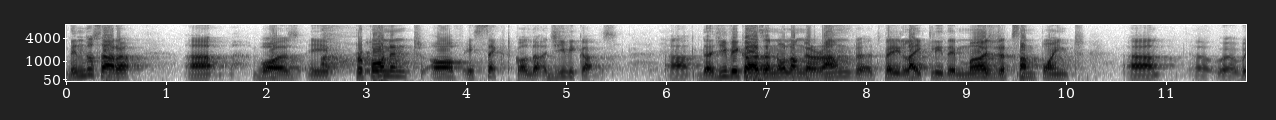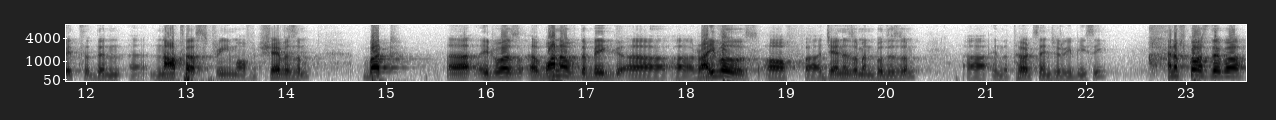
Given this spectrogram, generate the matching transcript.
Bindusara uh, was a proponent of a sect called the Ajivikas. Uh, the Ajivikas are no longer around. Uh, it's very likely they merged at some point uh, uh, with the uh, Natha stream of Shaivism. But it was one of the big rivals of Jainism and Buddhism in the 3rd century BC. And of course, there were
